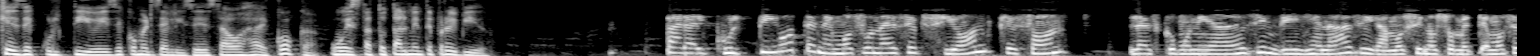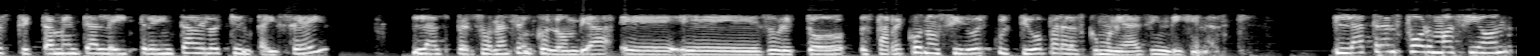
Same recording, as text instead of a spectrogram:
que se cultive y se comercialice esta hoja de coca o está totalmente prohibido. Para el cultivo tenemos una excepción que son las comunidades indígenas, digamos, si nos sometemos estrictamente a ley 30 del 86, las personas en Colombia, eh, eh, sobre todo, está reconocido el cultivo para las comunidades indígenas. La transformación,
